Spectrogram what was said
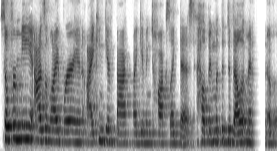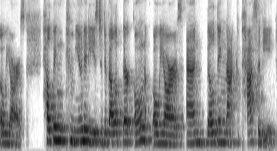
So, for me as a librarian, I can give back by giving talks like this, helping with the development of OERs, helping communities to develop their own OERs and building that capacity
